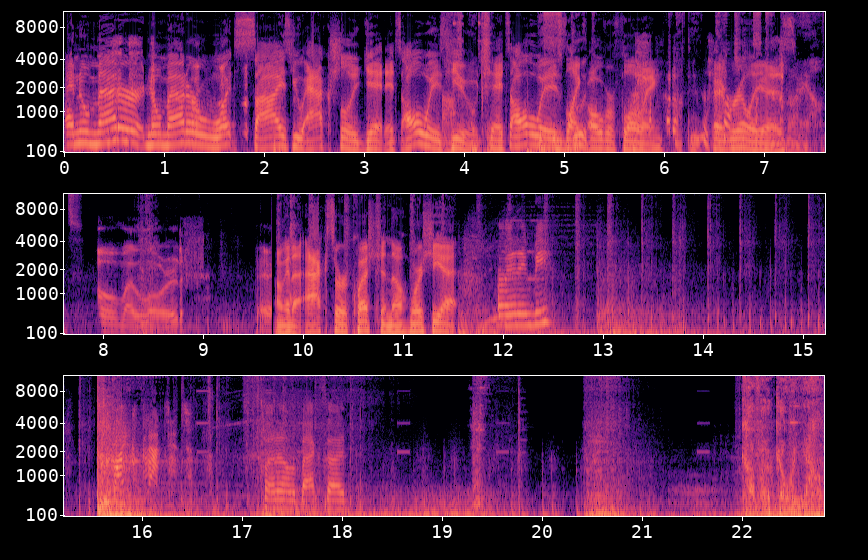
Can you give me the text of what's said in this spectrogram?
And no matter no matter what size you actually get, it's always huge. It's always like good. overflowing. It really is. Oh my lord. I'm gonna ask her a question though. Where's she at? Planning B. Planning on the backside. Cover going out.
